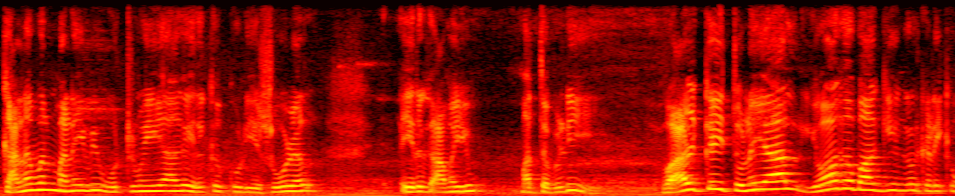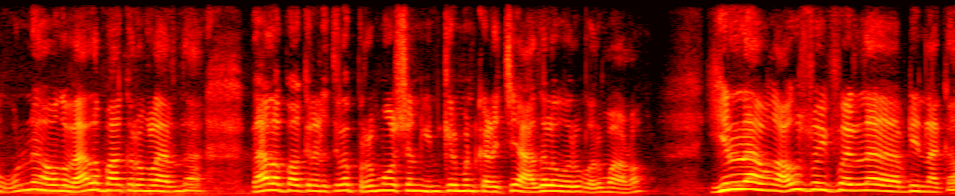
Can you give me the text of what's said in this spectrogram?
கணவன் மனைவி ஒற்றுமையாக இருக்கக்கூடிய சூழல் இரு அமையும். மற்றபடி வாழ்க்கை துணையால் யோக பாக்கியங்கள் கிடைக்கும். ஒன்று அவங்க வேலை பார்க்குறவங்களா இருந்தால் வேலை பார்க்குற இடத்துல ப்ரமோஷன் இன்க்ரிமெண்ட் கிடைச்சி அதில் ஒரு வருமானம். இல்லை அவங்க ஹவுஸ் ஒய்ஃப் இல்லை அப்படின்னாக்கா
